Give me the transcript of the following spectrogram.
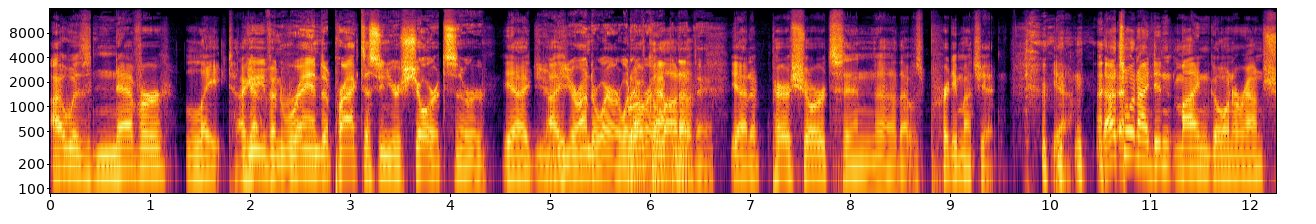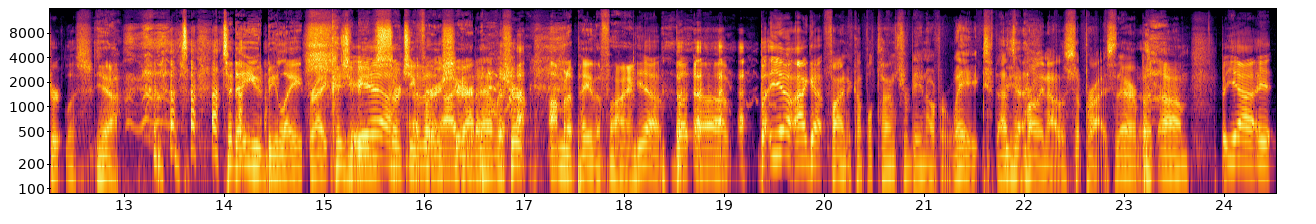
I was never late. I You got even ran to practice in your shorts or yeah, I, your, I your underwear or whatever happened lot that of day. yeah, I had a pair of shorts, and uh, that was pretty much it. Yeah, that's when I didn't mind going around shirtless. Yeah. Today you'd be late, right? Because you'd be Yeah, searching I for mean, a I shirt. gotta have a shirt. I'm going to pay the fine. Yeah, but uh, but yeah, I got fined a couple times for being overweight. That's probably not a surprise there. But um, but yeah, it,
